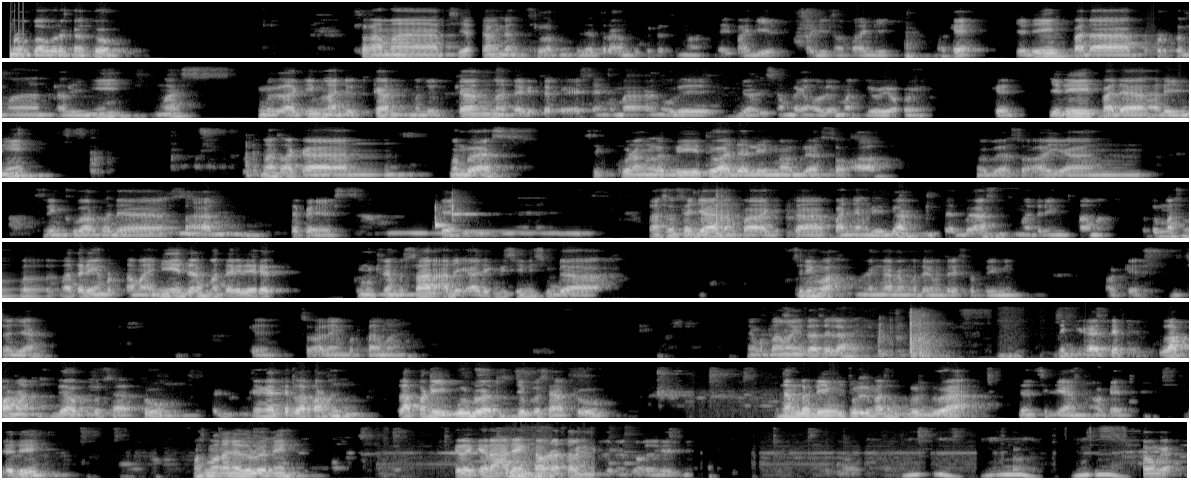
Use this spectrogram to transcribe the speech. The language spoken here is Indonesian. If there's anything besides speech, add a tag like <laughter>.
warahmatullahi wabarakatuh. Selamat siang dan selamat sejahtera untuk kita semua. Eh, pagi ya, pagi selamat pagi. Oke, jadi pada pertemuan kali ini, Mas kembali lagi melanjutkan melanjutkan materi TPS yang kemarin oleh sudah disampaikan oleh Mas Joyo. Ya. Oke, jadi pada hari ini Mas akan membahas kurang lebih itu ada 15 soal. 15 soal yang sering keluar pada saat TPS. Oke. Langsung saja tanpa kita panjang lebar, kita bahas untuk materi yang pertama. Untuk materi yang pertama ini adalah materi deret. Kemungkinan besar adik-adik di sini sudah seringlah mendengar materi-materi seperti ini. Oke, saja. Oke, soal yang pertama. Yang pertama itu adalah negatif 821, negatif 8.271, 16.542, dan sekian. Oke. Jadi, Mas mau nanya dulu nih. Kira-kira ada yang tahu nggak dengan soal kayak gini? Tahu nggak?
